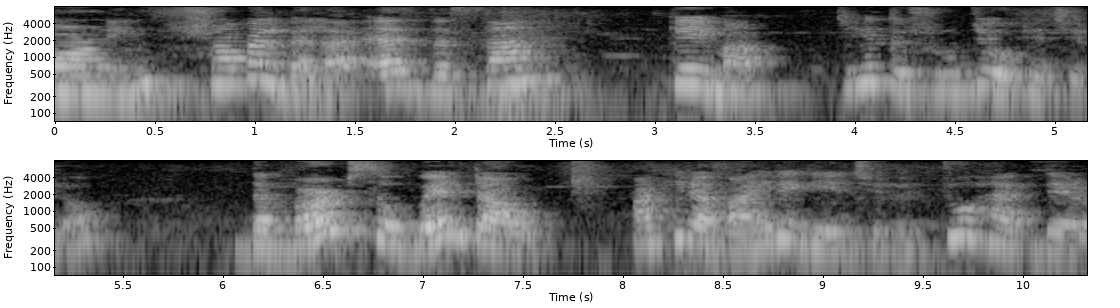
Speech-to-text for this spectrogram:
মর্নিং সকালবেলা as the sun came up যেহেতু সূর্য উঠেছিল দ্য বার্ডস ওয়েন্ট আউট পাখিরা বাইরে গিয়েছিল টু হ্যাভ দেয়ার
